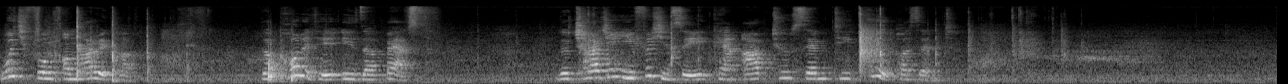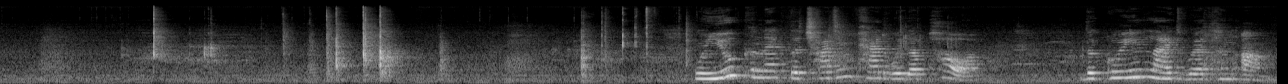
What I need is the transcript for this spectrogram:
which from America. The quality is the best. The charging efficiency can up to 72%. When you connect the charging pad with the power, the green light will turn on.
